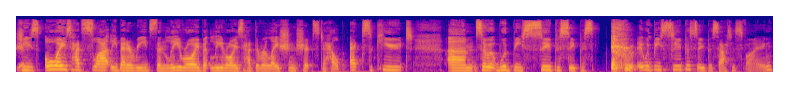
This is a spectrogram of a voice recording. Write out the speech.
Yeah. She's always had slightly better reads than Leroy, but Leroy's had the relationships to help execute. Um, so it would be super, super. it would be super, super satisfying.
